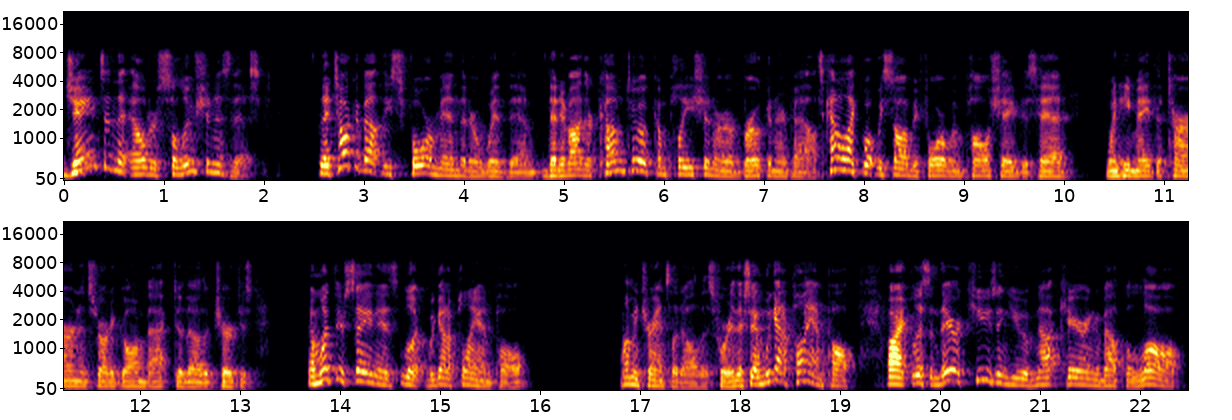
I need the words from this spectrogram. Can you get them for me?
James and the elders' solution is this they talk about these four men that are with them that have either come to a completion or have broken their vow. It's kind of like what we saw before when Paul shaved his head when he made the turn and started going back to the other churches. And what they're saying is, look, we got a plan, Paul. Let me translate all this for you. They're saying, we got a plan, Paul. All right, listen, they're accusing you of not caring about the law,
